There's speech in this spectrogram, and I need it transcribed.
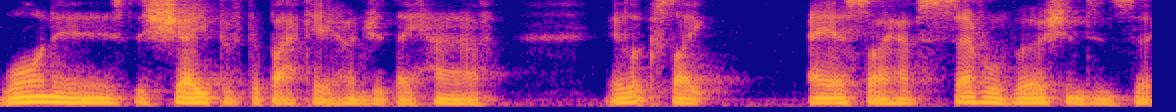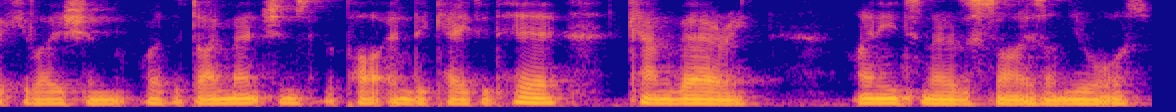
One is the shape of the BAC 800 they have. It looks like ASI have several versions in circulation where the dimensions of the part indicated here can vary. I need to know the size on yours.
